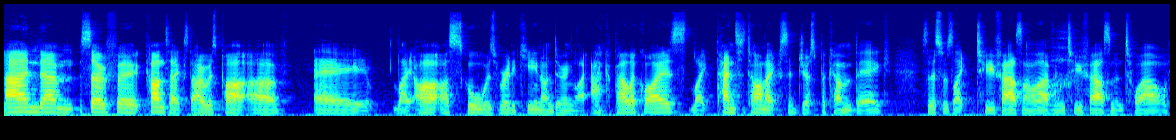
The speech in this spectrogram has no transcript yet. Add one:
and um, so, for context, I was part of a like our, our school was really keen on doing like a cappella choirs. Like Pentatonix had just become big, so this was like 2011, 2012.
